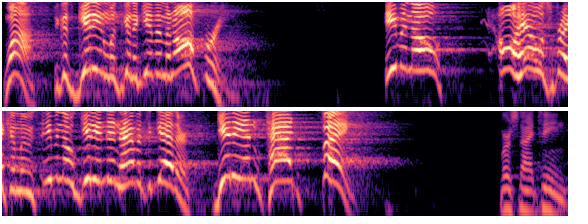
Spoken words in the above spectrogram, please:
Why? Because Gideon was going to give him an offering. Even though all hell was breaking loose, even though Gideon didn't have it together, Gideon had faith. Verse 19.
